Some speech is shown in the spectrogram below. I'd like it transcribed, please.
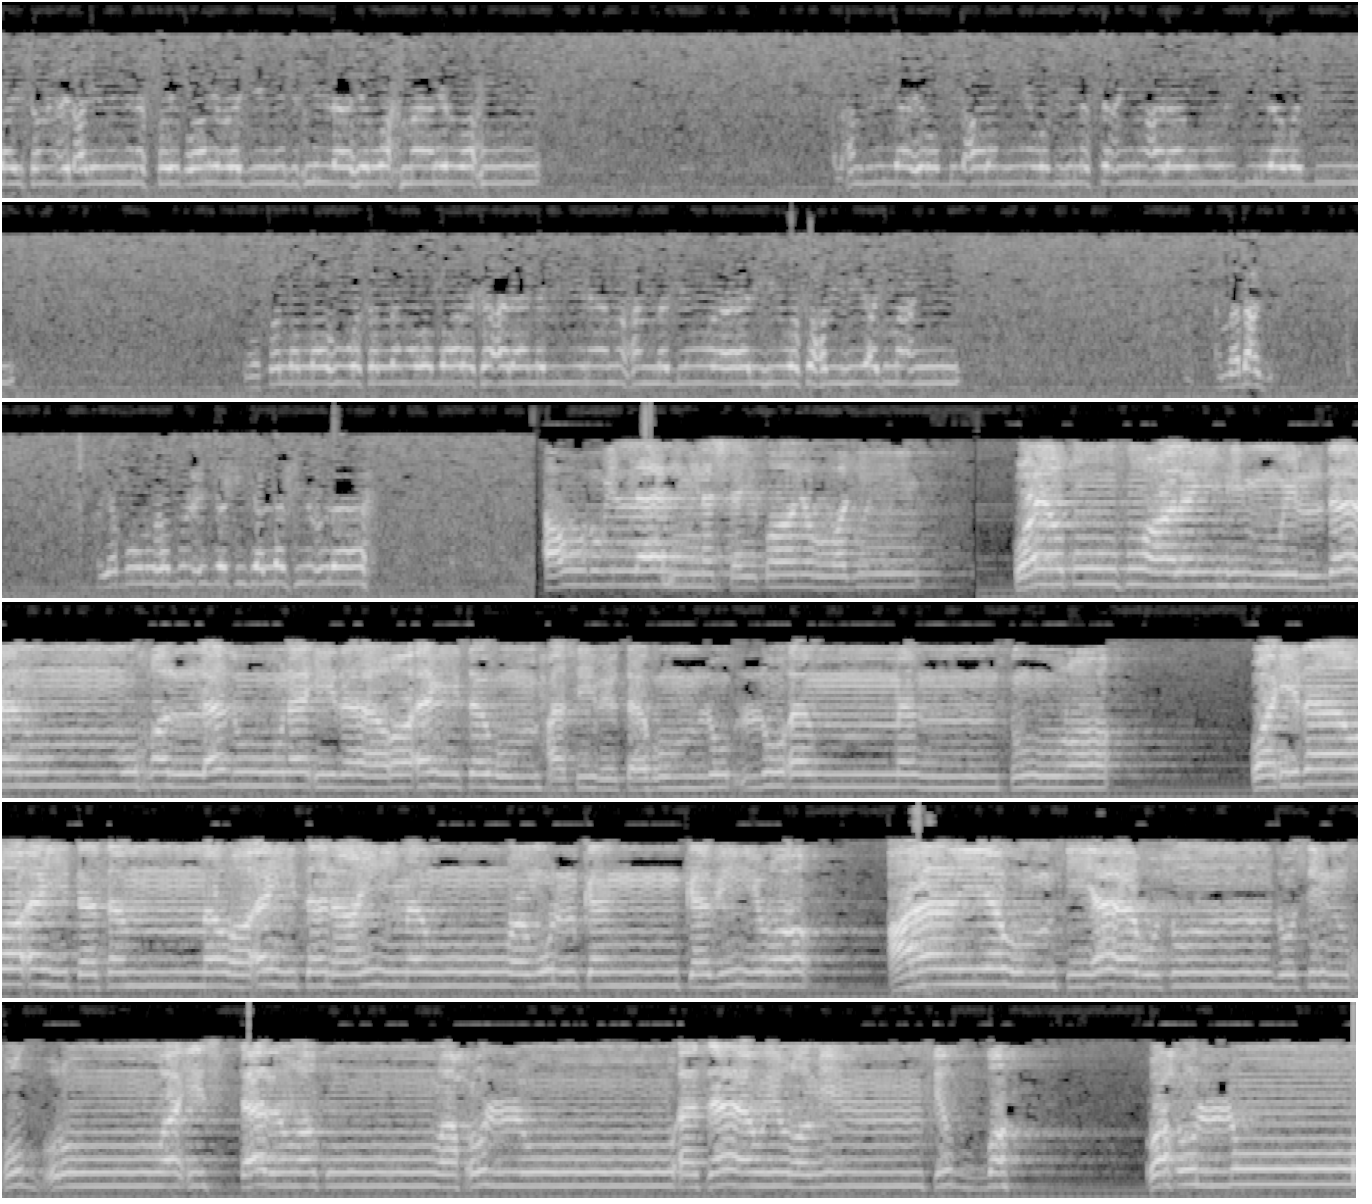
الله السميع العليم من الشيطان الرجيم. بسم الله الرحمن الرحيم. الحمد لله رب العالمين وبه نستعين على أمور الدنيا والدين. وصلى الله وسلم وبارك على نبينا محمد وآله وصحبه أجمعين. أما بعد فيقول رب العزة جل في علاه. أعوذ بالله من الشيطان الرجيم. ويطوف عليهم ولدان مخلدون إذا رأيتهم حسبتهم لؤلؤا منثورا. وَإِذَا رَأَيْتَ ثَمَّ رَأَيْتَ نَعِيمًا وَمُلْكًا كَبِيرًا عَالِيَهُمْ ثِيَابُ سُندُسٍ خُضْرٌ وَإِسْتَبْرَقٌ وَحُلُّوا أَسَاوِرَ مِن فِضَّةٍ وَحُلُّوا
